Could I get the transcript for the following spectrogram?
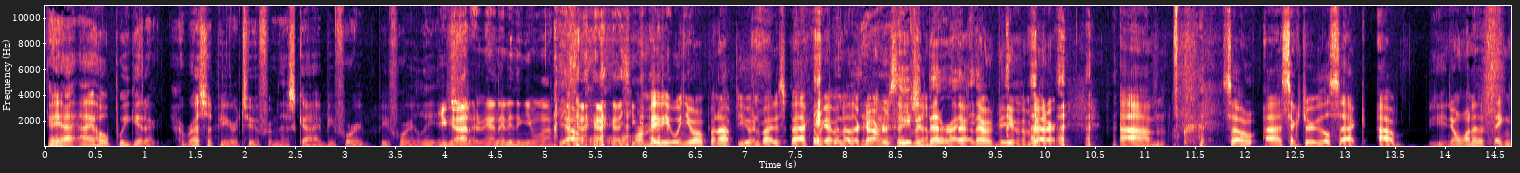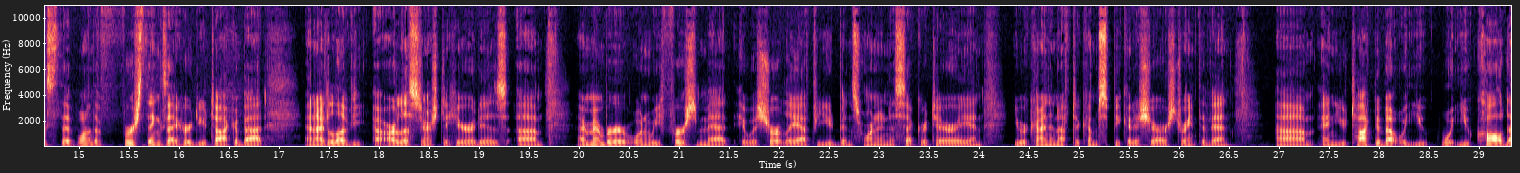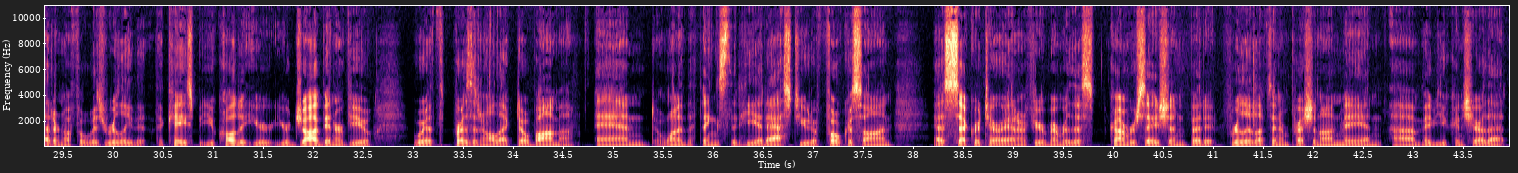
Hey, I, I, hope we get a, a, recipe or two from this guy before he before he leaves. You got it, man. Anything you want. Yeah, or, or, maybe when you open up, you invite us back and we have another conversation. Even better idea. That, that would be even better. um, so, uh, Secretary Vilsack, uh, you know, one of the things that one of the first things I heard you talk about, and I'd love our listeners to hear it, is um, I remember when we first met. It was shortly after you'd been sworn in as secretary, and you were kind enough to come speak at a Share Our Strength event. Um, and you talked about what you what you called. I don't know if it was really the, the case, but you called it your your job interview with President-elect Obama. And one of the things that he had asked you to focus on as secretary. I don't know if you remember this conversation, but it really left an impression on me, and uh, maybe you can share that.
